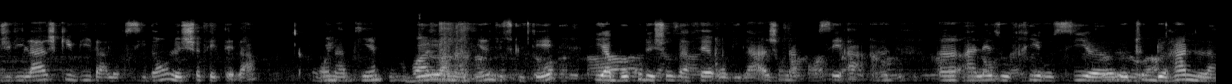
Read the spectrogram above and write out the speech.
du village qui vivent à l'Occident. Le chef était là. On a bien parlé, on a bien discuté. Il y a beaucoup de choses à faire au village. On a pensé à un, à les offrir aussi euh, le truc de Han là.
